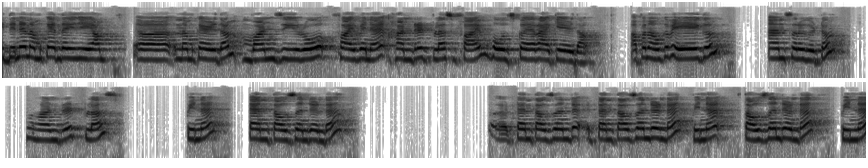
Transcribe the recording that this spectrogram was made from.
ഇതിനെ നമുക്ക് എന്താ ചെയ്യാം? നമുക്ക് എഴുതാം. വൺ സീറോ ഫൈവിന് hundred plus five whole square ആക്കി എഴുതാം. അപ്പൊ നമുക്ക് വേഗം ആൻസർ കിട്ടും. ഹൺഡ്രഡ് പ്ലസ് പിന്നെ ടെൻ തൗസൻഡ് ഉണ്ട്. ടെൻ തൗസൻഡ് ടെൻ തൗസൻഡ് ഉണ്ട്. പിന്നെ തൗസൻഡ് ഉണ്ട്. പിന്നെ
